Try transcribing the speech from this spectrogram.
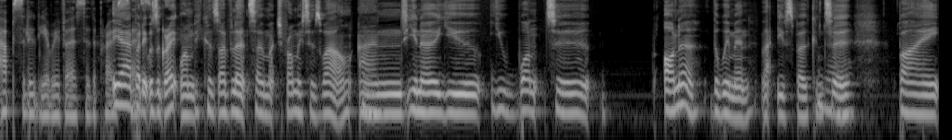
absolutely a reverse of the process. Yeah, but it was a great one because I've learnt so much from it as well. Mm. And you know, you you want to honour the women that you've spoken Yeah. to by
